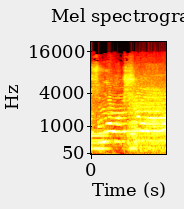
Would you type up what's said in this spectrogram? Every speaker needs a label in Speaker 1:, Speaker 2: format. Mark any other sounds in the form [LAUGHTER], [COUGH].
Speaker 1: Sex Workshop!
